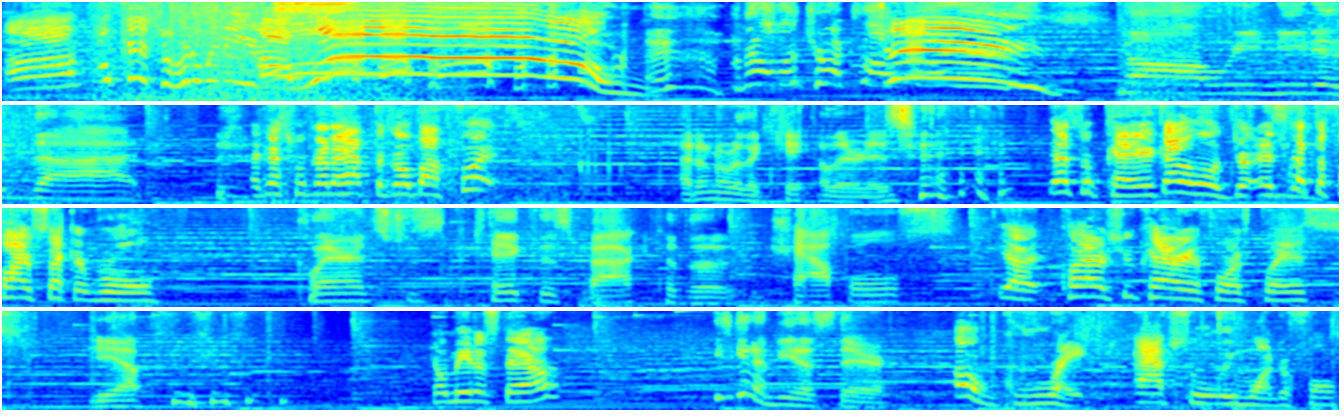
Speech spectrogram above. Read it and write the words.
Um, okay, so who do we need? Oh, whoa! no, the truck's on Jeez! No, we needed that. I guess we're gonna have to go by foot. I don't know where the cake. Oh, there it is. That's okay. It got a little dirt. It's got the five second rule. Clarence, just take this back to the chapels. Yeah, Clarence, you carry it for us, please. Yep. You'll meet us there? he's gonna meet us there. Oh, great. Absolutely wonderful.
